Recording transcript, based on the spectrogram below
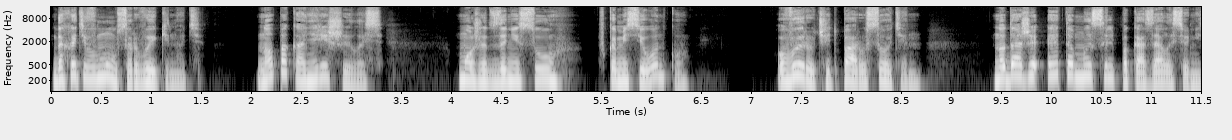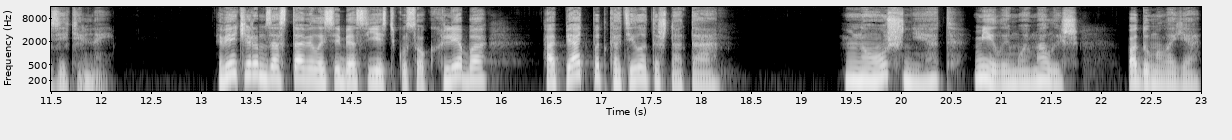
да хоть в мусор выкинуть. Но пока не решилась. Может, занесу в комиссионку? Выручить пару сотен. Но даже эта мысль показалась унизительной. Вечером заставила себя съесть кусок хлеба, опять подкатила тошнота. «Ну уж нет, милый мой малыш», — подумала я.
